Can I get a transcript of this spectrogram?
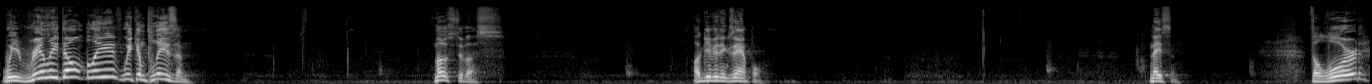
We really don't believe we can please Him. Most of us. I'll give you an example. Mason, the Lord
